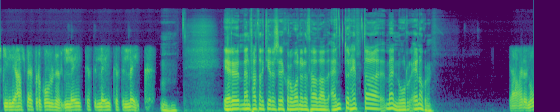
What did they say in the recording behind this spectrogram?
skilja allt eftir á gólunu, leik eftir leik eftir leik. Mm -hmm. Eru menn farnar að gera sig eitthvað vonur en það að endur heimta menn úr einangrun? Já, það er nú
